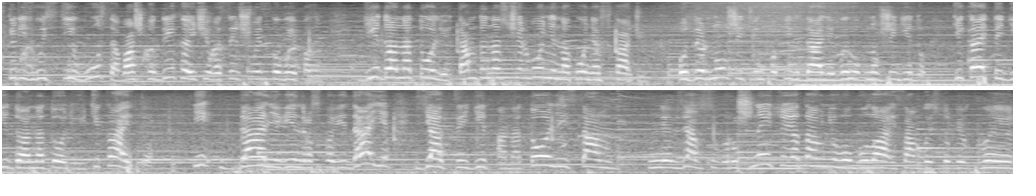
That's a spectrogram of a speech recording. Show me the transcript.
скрізь густі вуса, важко дихаючи, Василь швидко випалив. Діду Анатолію, там до нас червоні на конях скачуть. Озирнувшись, він побіг далі, вигукнувши діду: Тікайте, діду Анатолію, тікайте. І далі він розповідає, як цей дід Анатолій сам взяв свою рушницю, яка в нього була, і сам виступив е,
